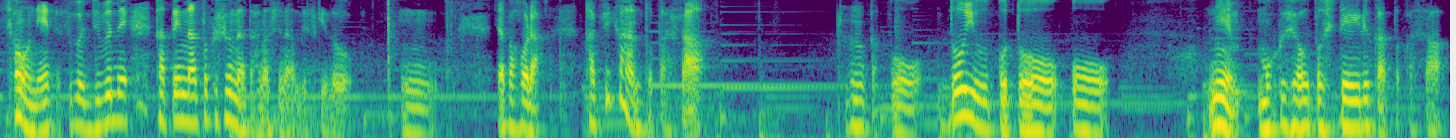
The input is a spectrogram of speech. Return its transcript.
そうねってすごい自分で勝手に納得するなって話なんですけど、うん。やっぱほら、価値観とかさ、なんかこう、どういうことをね、目標としているかとかさ、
